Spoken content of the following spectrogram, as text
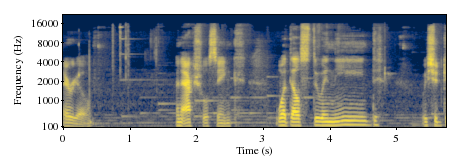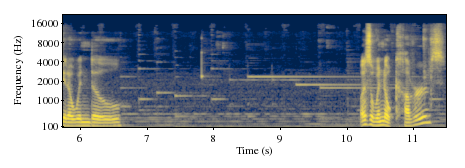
There we go. An actual sink. What else do we need? We should get a window. What is the window covers?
